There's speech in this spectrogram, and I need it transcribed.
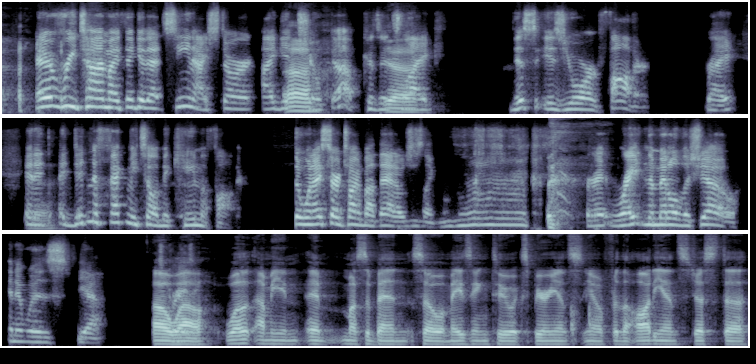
Every time I think of that scene, I start, I get uh, choked up because it's yeah. like, this is your father, right? And yeah. it, it didn't affect me till I became a father. So when I started talking about that, I was just like, right, right in the middle of the show, and it was, yeah. Oh crazy. wow! Well, I mean, it must have been so amazing to experience, you know, for the audience just to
